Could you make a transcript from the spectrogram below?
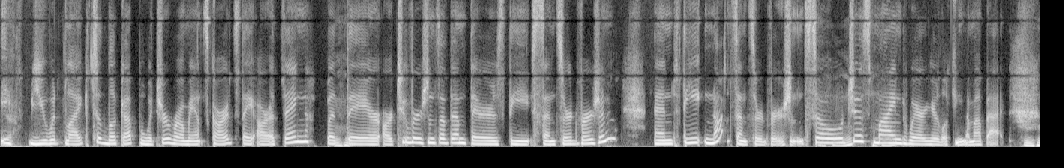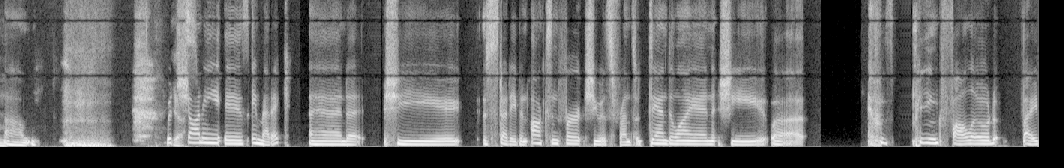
If you would like to look up Witcher romance cards, they are a thing, but there are two versions of them. There's the censored version and the not censored version. So just mind where you're looking them up at. Um, but Yes. Shani is a medic and uh, she studied in Oxenfurt. She was friends with Dandelion. She uh, was being followed by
